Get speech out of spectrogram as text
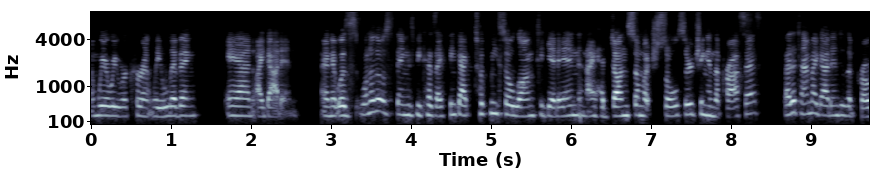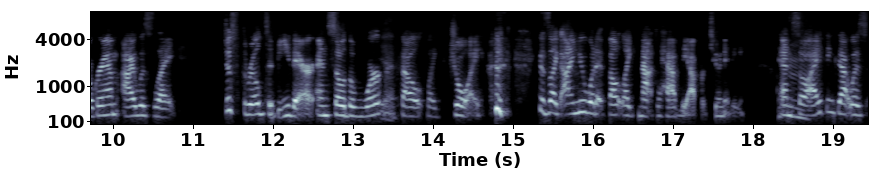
and where we were currently living. And I got in. And it was one of those things because I think it took me so long to get in and I had done so much soul searching in the process. By the time I got into the program, I was like, just thrilled to be there. And so the work yeah. felt like joy because like I knew what it felt like not to have the opportunity. And mm. so I think that was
